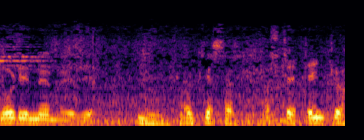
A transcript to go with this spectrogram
ನೋಡಿ ಇನ್ನೇನು ಇದೆ. ಓಕೆ ಸರ್ ಅಷ್ಟೇ ಥ್ಯಾಂಕ್ ಯು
